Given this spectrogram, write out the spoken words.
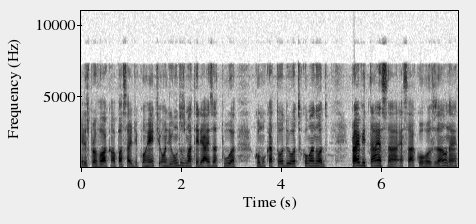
eles provocam a passagem de corrente onde um dos materiais atua como catodo e o outro como anodo. Para evitar essa, essa corrosão, né,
